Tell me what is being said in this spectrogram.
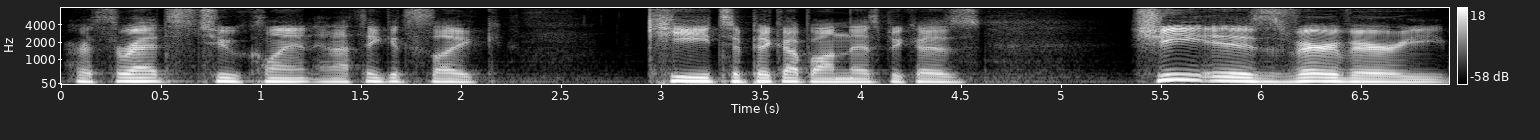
her threats to Clint, and I think it's like key to pick up on this because she is very, very.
